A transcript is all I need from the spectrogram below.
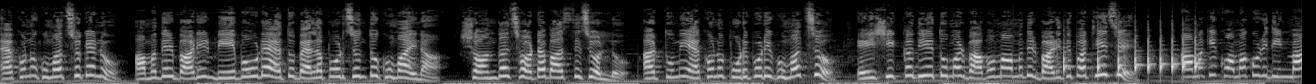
এখনও ঘুমাচ্ছ কেন? আমাদের বাড়ির মেয়ে বউরা এত বেলা পর্যন্ত ঘুমায় না। সন্ধ্যা ছটা বাজতে চলল। আর তুমি এখনও পড়ে পড়ে ঘুমাচ্ছ? এই শিক্ষা দিয়ে তোমার বাবা মা আমাদের বাড়িতে পাঠিয়েছে? আমাকে ক্ষমা করে দিন, মা।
